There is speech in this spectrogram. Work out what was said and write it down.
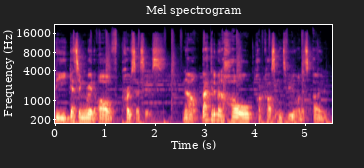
the getting rid of processes. Now, that could have been a whole podcast interview on its own.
